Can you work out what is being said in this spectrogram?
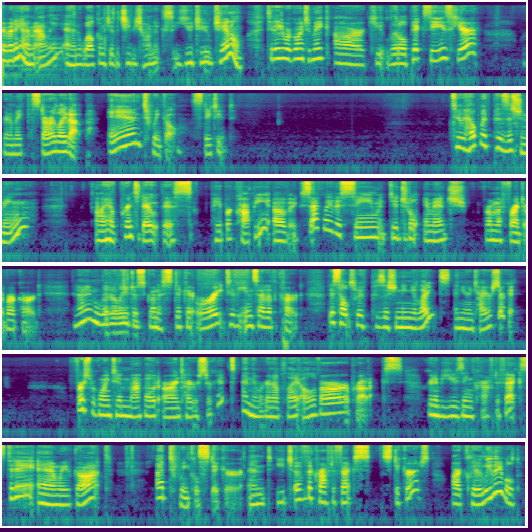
everybody, I'm Allie and welcome to the Chibitronics YouTube channel. Today we're going to make our cute little pixies here. We're going to make the star light up and twinkle. Stay tuned. To help with positioning, I have printed out this paper copy of exactly the same digital image from the front of our card. And I'm literally just going to stick it right to the inside of the card. This helps with positioning your lights and your entire circuit. First, we're going to map out our entire circuit, and then we're going to apply all of our products. We're going to be using Craft Effects today, and we've got a twinkle sticker, and each of the Craft Effects stickers are clearly labeled.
